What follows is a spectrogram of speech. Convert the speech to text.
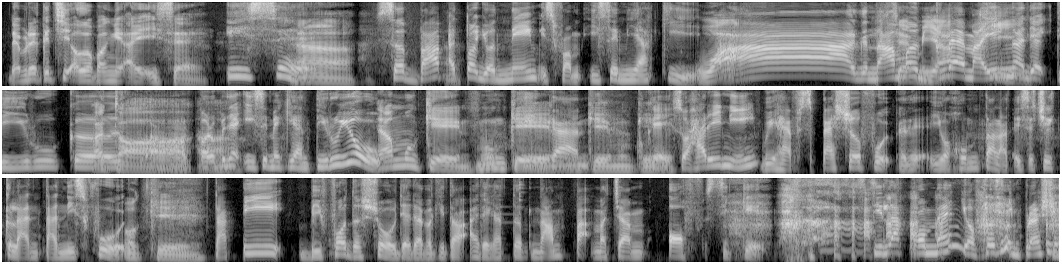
Daripada kecil orang panggil I Ise. Ise. Ah. Sebab I thought your name is from Ise Miyaki. Wah. Ah, nama Ise glam Miyaki. ingat dia tiru ke? Betul. Ah, kalau Ah. punya Ise Miyaki yang tiru you. Yang mungkin. Mungkin. kan Mungkin. Mungkin. Okay so hari ni We have special food Your hometown lah It's actually Kelantanese food Okay. Tapi Before the show Dia dah bagi tahu Dia kata nampak macam Off sikit Sila komen Your first impression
